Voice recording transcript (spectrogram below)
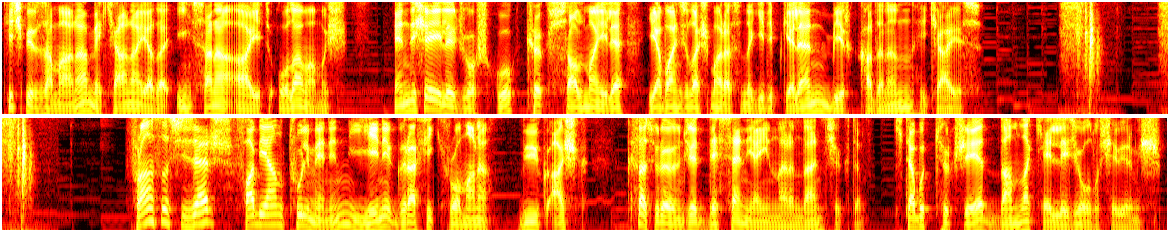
hiçbir zamana, mekana ya da insana ait olamamış, endişe ile coşku, kök salma ile yabancılaşma arasında gidip gelen bir kadının hikayesi. Fransız çizer Fabian Tulme'nin yeni grafik romanı Büyük Aşk kısa süre önce desen yayınlarından çıktı. Kitabı Türkçe'ye Damla Kellecioğlu çevirmiş.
